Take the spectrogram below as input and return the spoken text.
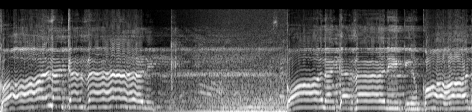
قال كذلك قال كذلك قال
